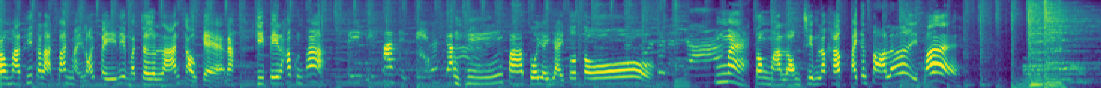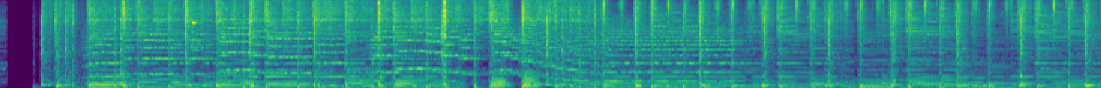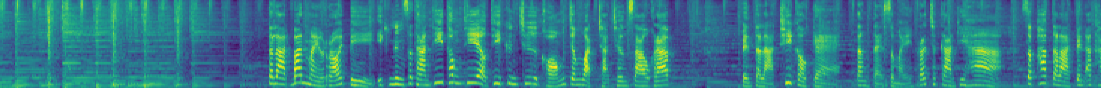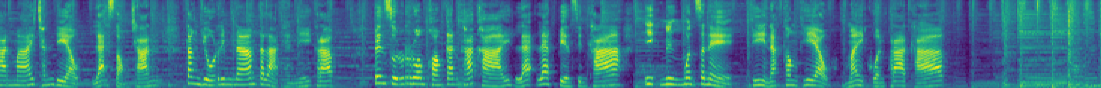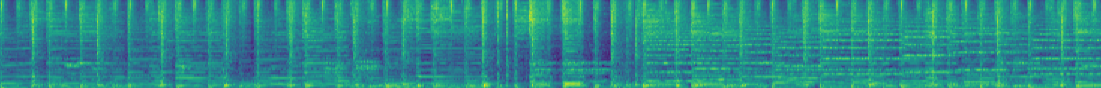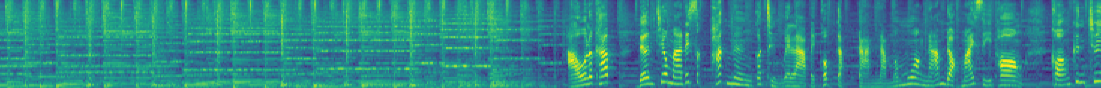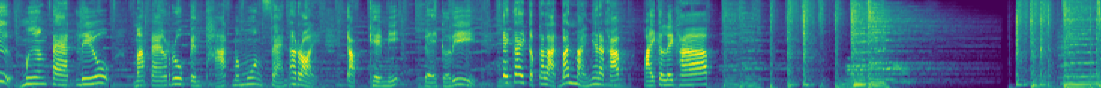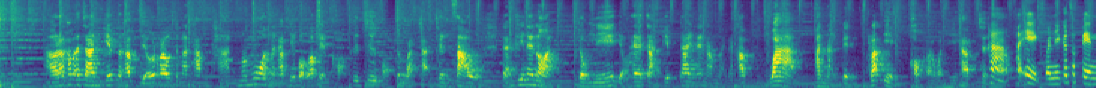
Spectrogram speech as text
เรามาที่ตลาดบ้านใหม่ร้อยปีนี่มาเจอร้านเก่าแก่นะกี่ปีแล้วครับคุณป้าสี่สิบห้าสิบปีแล้วจ้ะอื้อหือปลาตัวใหญ่ๆโตได้นะจ๊ะ แม่ต้องมาลองชิมแล้วครับ ไปกันต่อเลย ไป ลาดบ้านใหม่ร้อยปี อีกหนึ่งสถานที่ท่องเที่ยวที่ขึ้นชื่อของจังหวัดฉะเชิงเซาครับ เป็นตลาดที่เก่าแก่ตั้งแต่สมัยรัชกาลที่ 5 สภาพตลาดเป็นอาคารไม้ชั้นเดียวและ 2 ชั้น ตั้งอยู่ริมน้ำตลาดแห่งนี้ครับ เป็นศูนย์รวมของการค้าขายและแลกเปลี่ยนสินค้า อีกหนึ่งมนต์เสน่ห์ที่นักท่องเที่ยวไม่ควรพลาดครับ ครับ เดินเที่ยวมาได้สักพักหนึ่งก็ถึงเวลาไปพบกับการนำมะม่วงน้ำดอกไม้สีทอง ของขึ้นชื่อเมืองแปดลิ้ว มาแปรรูปเป็นทาร์ตมะม่วงแสนอร่อย กับเคมิเบเกอรี่ใกล้ๆกับตลาดบ้านใหม่เนี่ยแหละครับ ไปกันเลยครับ เอาละครับอาจารย์เก็บนะครับ เดี๋ยวเราจะมาทำทาร์ตมะม่วงนะครับที่บอกว่าเป็นของขึ้นชื่อของจังหวัดฉะเชิงเซาแต่ที่แน่นอนตรงนี้เดี๋ยวให้อาจารย์เก็บได้แนะนำหน่อยนะครับ ว่าอันไหนเป็นพระเอกของเราวันนี้ครับเชิญคค่ะรับพระเอกวันนี้ก็จะเป็น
